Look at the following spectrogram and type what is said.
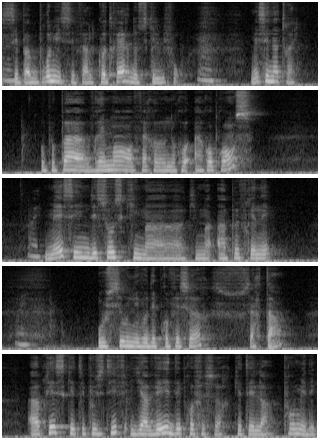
c'est pas pour lui, c'est faire le contraire de ce qu'il lui faut. Mm. Mais c'est naturel. On peut pas vraiment en faire une un reproche, Oui. mais c'est une des choses qui m'a qui m'a un peu freiné. Oui. Aussi au niveau des professeurs, certains. Après, ce qui était positif, il y avait des professeurs qui étaient là pour m'aider.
